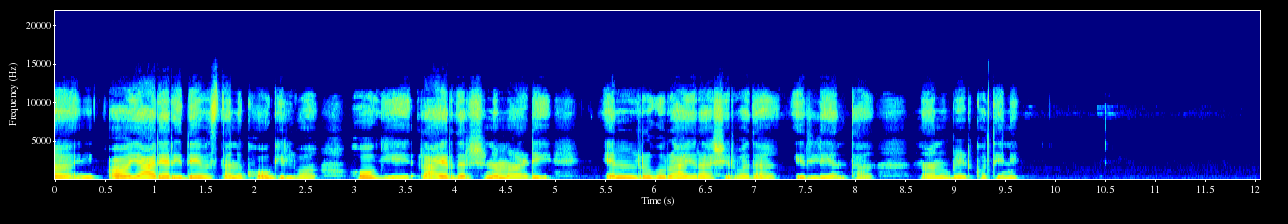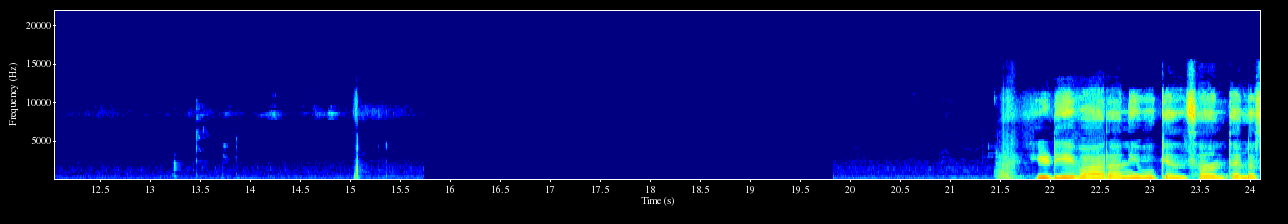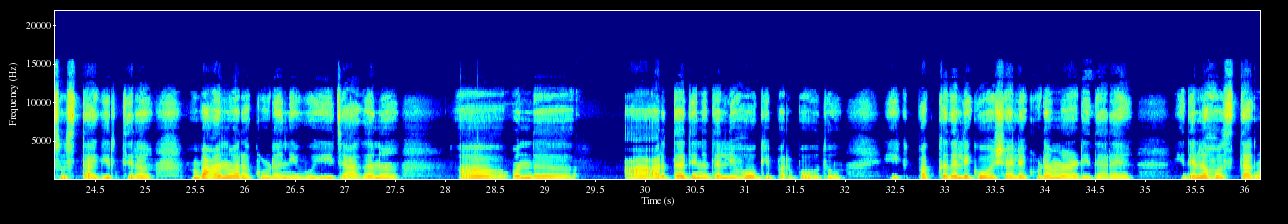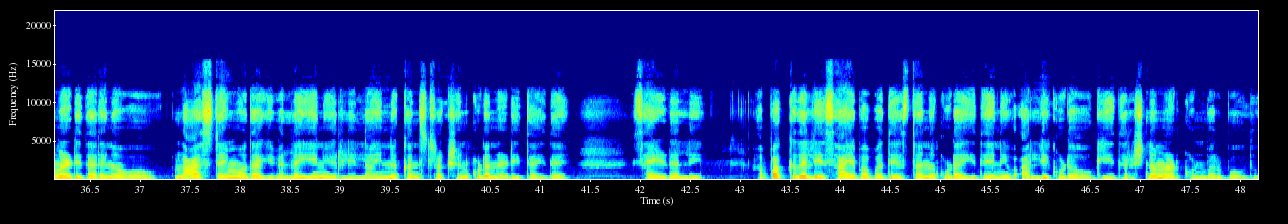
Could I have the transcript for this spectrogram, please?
ಯಾರ್ಯಾರು ಈ ದೇವಸ್ಥಾನಕ್ಕೆ ಹೋಗಿಲ್ವೋ ಹೋಗಿ ರಾಯರ ದರ್ಶನ ಮಾಡಿ ಎಲ್ರಿಗೂ ರಾಯರ ಆಶೀರ್ವಾದ ಇರಲಿ ಅಂತ ನಾನು ಬೇಡ್ಕೋತೀನಿ. ಇಡೀ ವಾರ ನೀವು ಕೆಲಸ ಅಂತ ಎಲ್ಲ ಸುಸ್ತಾಗಿರ್ತೀರ. ಭಾನುವಾರ ಕೂಡ ನೀವು ಈ ಜಾಗನ ಒಂದು ಅರ್ಧ ದಿನದಲ್ಲಿ ಹೋಗಿ ಬರ್ಬೋದು. ಈಗ ಪಕ್ಕದಲ್ಲಿ ಗೋಶಾಲೆ ಕೂಡ ಮಾಡಿದ್ದಾರೆ. ಇದೆಲ್ಲ ಹೊಸದಾಗಿ ಮಾಡಿದ್ದಾರೆ. ನಾವು ಲಾಸ್ಟ್ ಟೈಮ್ ಹೋದಾಗ ಇವೆಲ್ಲ ಏನೂ ಇರಲಿಲ್ಲ. ಇನ್ನು ಕನ್ಸ್ಟ್ರಕ್ಷನ್ ಕೂಡ ನಡೀತಾ ಇದೆ ಸೈಡಲ್ಲಿ ಆ ಪಕ್ಕದಲ್ಲಿ ಸಾಯಿಬಾಬಾ ದೇವಸ್ಥಾನ ಕೂಡ ಇದೆ. ನೀವು ಅಲ್ಲಿ ಕೂಡ ಹೋಗಿ ದರ್ಶನ ಮಾಡ್ಕೊಂಡು ಬರ್ಬೋದು.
